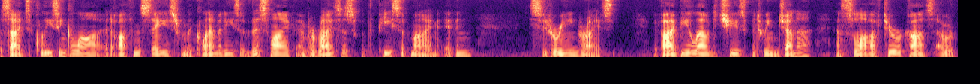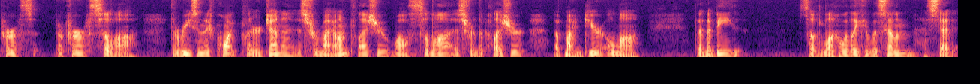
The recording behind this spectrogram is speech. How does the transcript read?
Besides pleasing Allah, it often saves from the calamities of this life and provides us with the peace of mind. Ibn Sirin writes, If I be allowed to choose between Jannah and Salah of two I would prefer Salah. The reason is quite clear. Jannah is for my own pleasure, while Salah is for the pleasure of my dear Allah. The Nabi sallallahu alaihi wasallam has said,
